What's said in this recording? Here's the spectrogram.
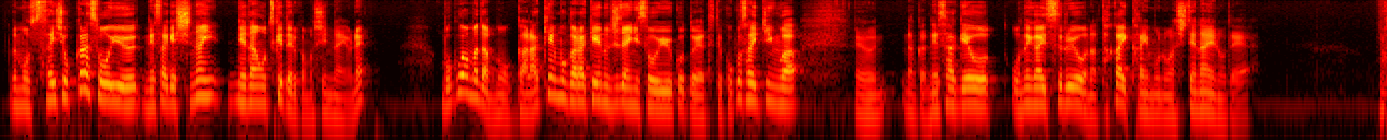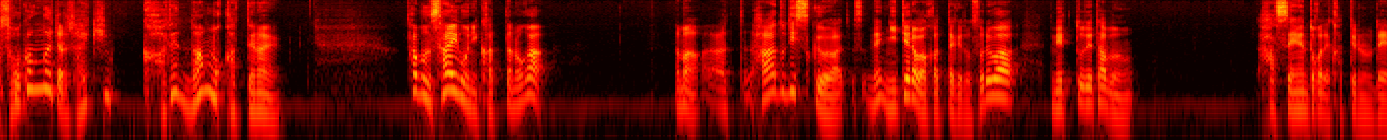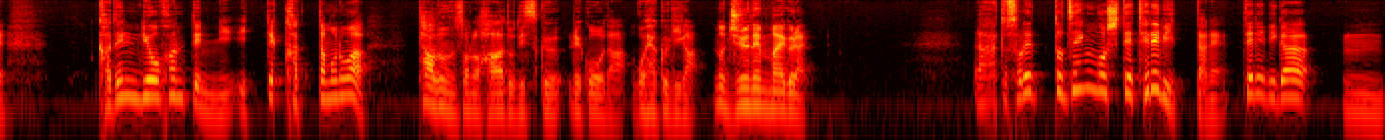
でも最初からそういう値下げしない値段をつけてるかもしんないよね。僕はまだもうガラケーもガラケーの時代にそういうことをやっててここ最近は、えー、なんか値下げをお願いするような高い買い物はしてないので、まあ、そう考えたら最近家電何も買ってない。多分最後に買ったのがまあハードディスクはね2テラは買ったけどそれはネットで多分8,000円とかで買ってるので家電量販店に行って買ったものは多分そのハードディスクレコーダー500ギガの10年前ぐらい。あとそれと前後してテレビだね。テレビがうん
